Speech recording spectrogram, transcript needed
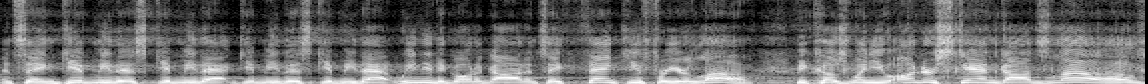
and saying, Give me this, give me that, give me this, give me that. We need to go to God and say, Thank you for your love. Because when you understand God's love,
